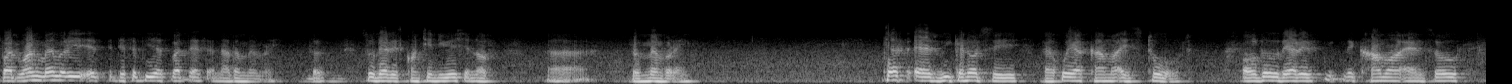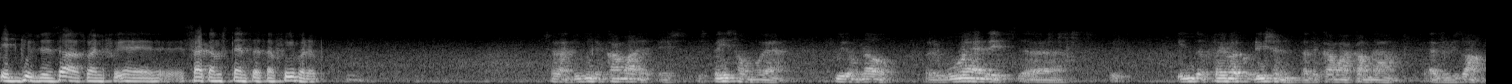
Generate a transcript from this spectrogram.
but one memory it disappears, but there's another memory. So, so there is continuation of uh, remembering. Just as we cannot say uh, where karma is stored, although there is the karma and so it gives results when uh, circumstances are favorable. So that even the karma is, is based somewhere, we don't know. But when it's uh, in the favorable condition that the karma comes down as a result.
